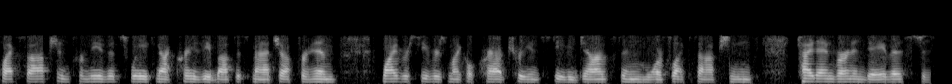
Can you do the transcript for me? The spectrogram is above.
flex option for me this week. Not crazy about this matchup for him. Wide receivers Michael Crabtree and Stevie Johnson, more flex options. Tight end Vernon Davis just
